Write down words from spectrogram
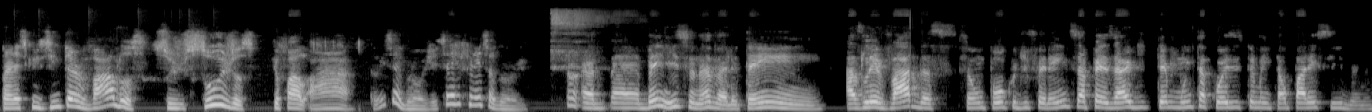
parece que os intervalos sujos que eu falo, ah, então isso é grunge, isso é referência grunge. É, é bem isso, né, velho? Tem as levadas são um pouco diferentes, apesar de ter muita coisa instrumental parecida, né?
